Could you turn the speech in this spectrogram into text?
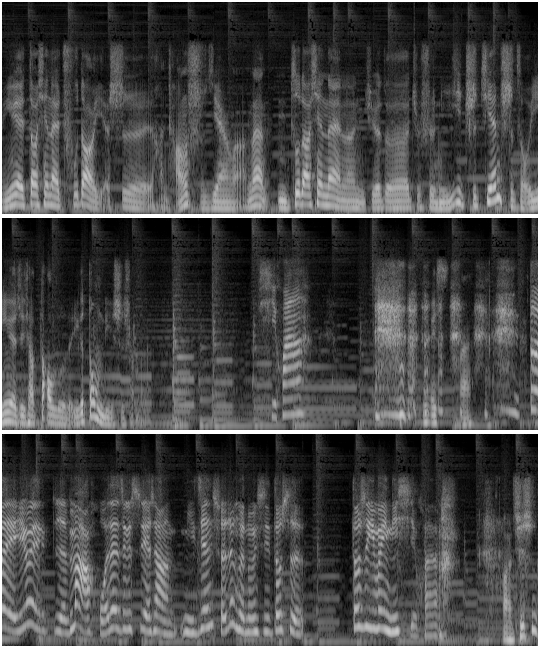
明月到现在出道也是很长时间了。那你做到现在呢？你觉得就是你一直坚持走音乐这条道路的一个动力是什么？喜欢啊，因为喜欢。对，因为人嘛，活在这个世界上，你坚持任何东西都是。都是因为你喜欢啊，啊，其实，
